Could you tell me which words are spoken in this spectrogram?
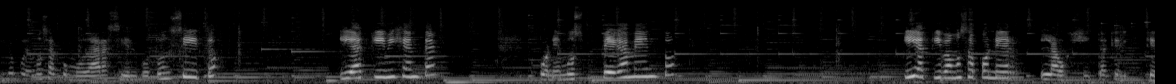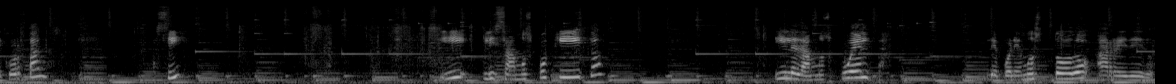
Y lo podemos acomodar así el botoncito. Y aquí, mi gente, ponemos pegamento Y aquí vamos a poner la hojita que, que cortamos. Así. Y plisamos poquito. Y le damos vuelta. Le ponemos todo alrededor.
